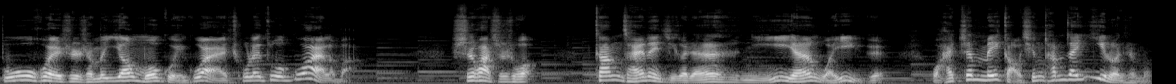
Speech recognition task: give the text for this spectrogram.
不会是什么妖魔鬼怪出来作怪了吧？实话实说，刚才那几个人你一言我一语，我还真没搞清他们在议论什么。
